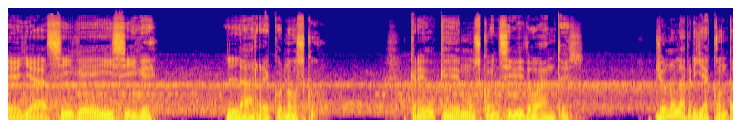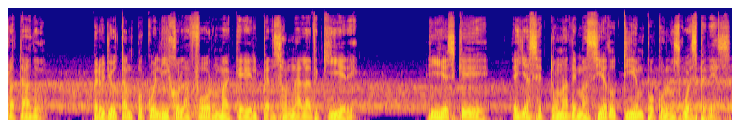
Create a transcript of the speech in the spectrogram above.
Ella sigue y sigue. La reconozco. Creo que hemos coincidido antes. Yo no la habría contratado, pero yo tampoco elijo la forma que el personal adquiere. Y es que ella se toma demasiado tiempo con los huéspedes.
